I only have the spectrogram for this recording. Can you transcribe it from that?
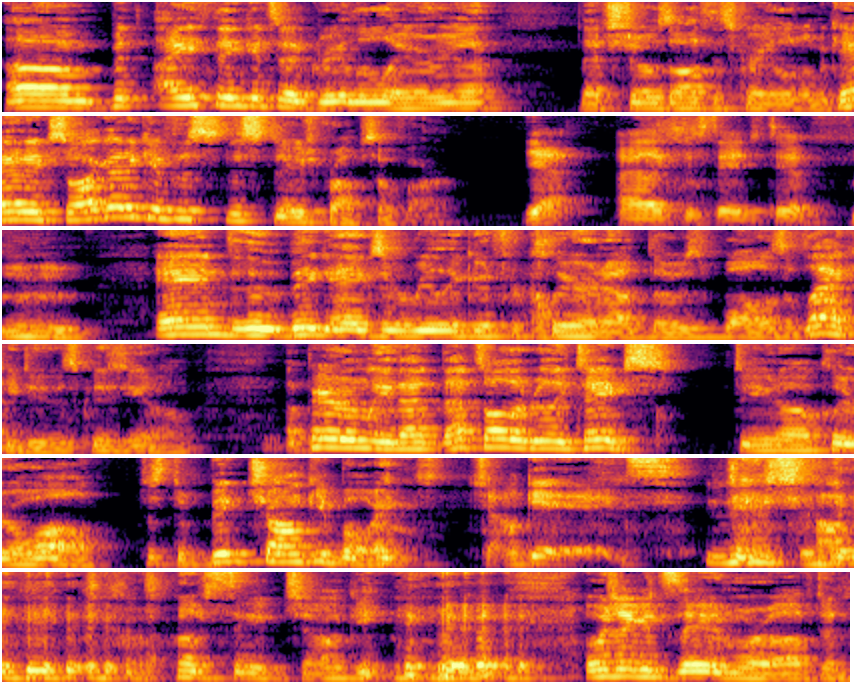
Um, but I think it's a great little area that shows off this great little mechanic. So I got to give this this stage prop so far. Yeah. I like the stage too. hmm And the big eggs are really good for clearing out those walls of Lakitus because you know apparently that that's all it really takes to you know clear a wall. Just a big chonky boy. Chunk eggs. I love saying chonky. I wish I could say it more often.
